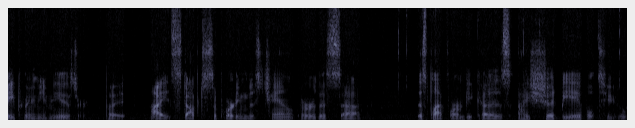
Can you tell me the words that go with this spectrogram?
a premium user, but I stopped supporting this channel or this uh, this platform because I should be able to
